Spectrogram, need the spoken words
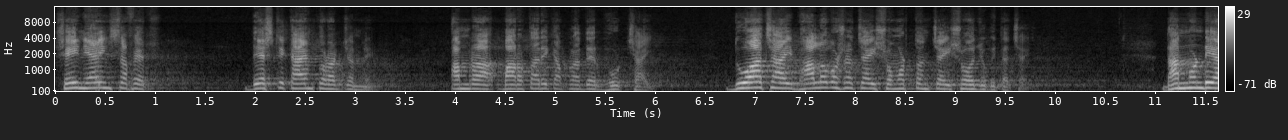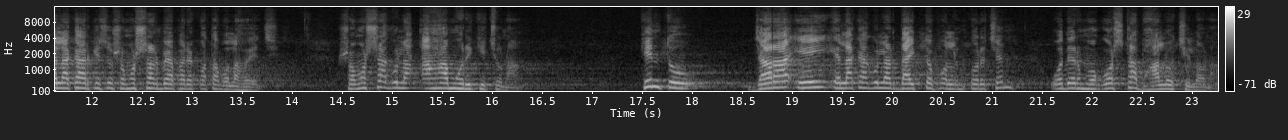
সেই ন্যায় ইনসাফের দেশটি কায়েম করার জন্য আমরা বারো তারিখ আপনাদের ভোট চাই। দোয়া চাই, ভালোবাসা চাই, সমর্থন চাই, সহযোগিতা চাই। ধানমন্ডি এলাকার কিছু সমস্যার ব্যাপারে কথা বলা হয়েছে। সমস্যাগুলো আহামরি কিছু না। কিন্তু যারা এই এলাকাগুলোর দায়িত্ব পালন করেছেন, ওদের মগজটা ভালো ছিল না।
